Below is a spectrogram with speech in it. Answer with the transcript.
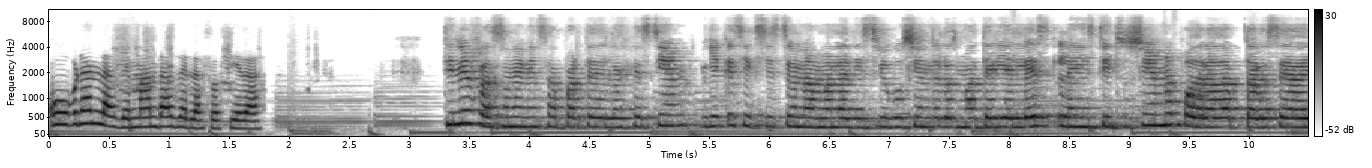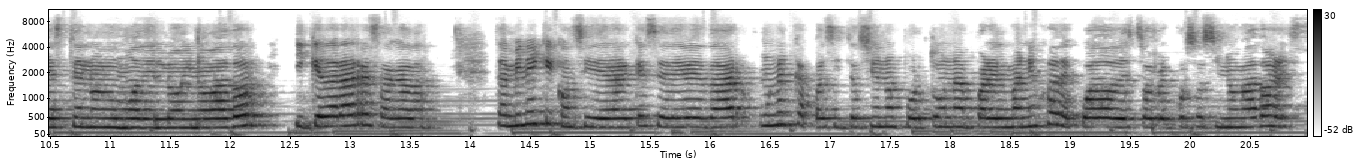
cubran las demandas de la sociedad. Tienes razón en esa parte de la gestión, ya que si existe una mala distribución de los materiales, la institución no podrá adaptarse a este nuevo modelo innovador y quedará rezagada. También hay que considerar que se debe dar una capacitación oportuna para el manejo adecuado de estos recursos innovadores,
